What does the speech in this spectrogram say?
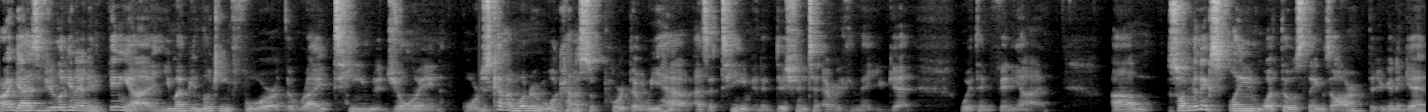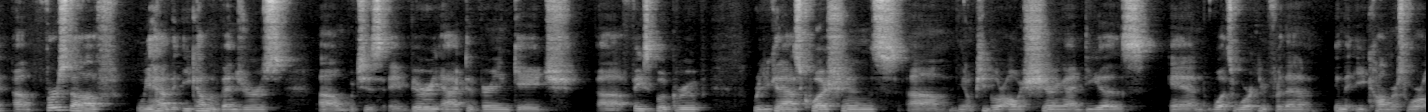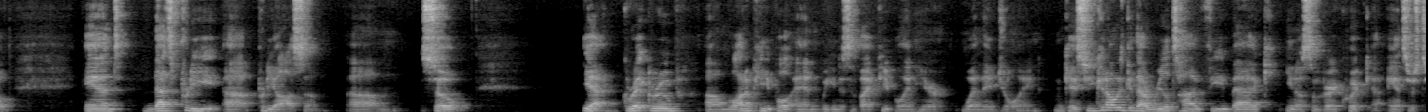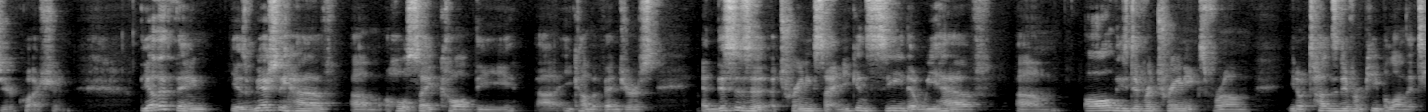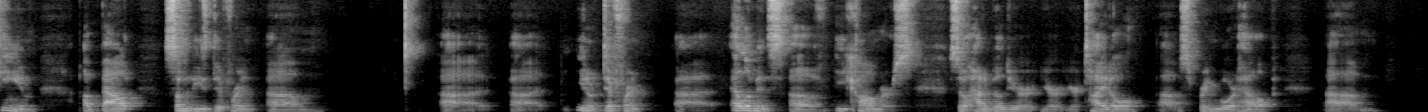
All right, guys, if you're looking at Infinii, you might be looking for the right team to join or just kind of wondering what kind of support that we have as a team in addition to everything that you get with Infinii. Um, so I'm going to explain what those things are that you're going to get. Um, first off, we have the Ecom Avengers, um, which is a very active, very engaged uh, Facebook group where you can ask questions. Um, you know, people are always sharing ideas and what's working for them in the e-commerce world and that's pretty uh, pretty awesome. Um, so yeah, great group, um, a lot of people, and we can just invite people in here when they join. Okay, so you can always get that real time feedback, you know, some very quick answers to your question. The other thing is we actually have um, a whole site called the uh, Ecom Avengers, and this is a, a, training site. And you can see that we have um, all these different trainings from you know tons of different people on the team about some of these different um, uh, uh, you know different uh, elements of e-commerce. So how to build your your, your title, uh, springboard help, um,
